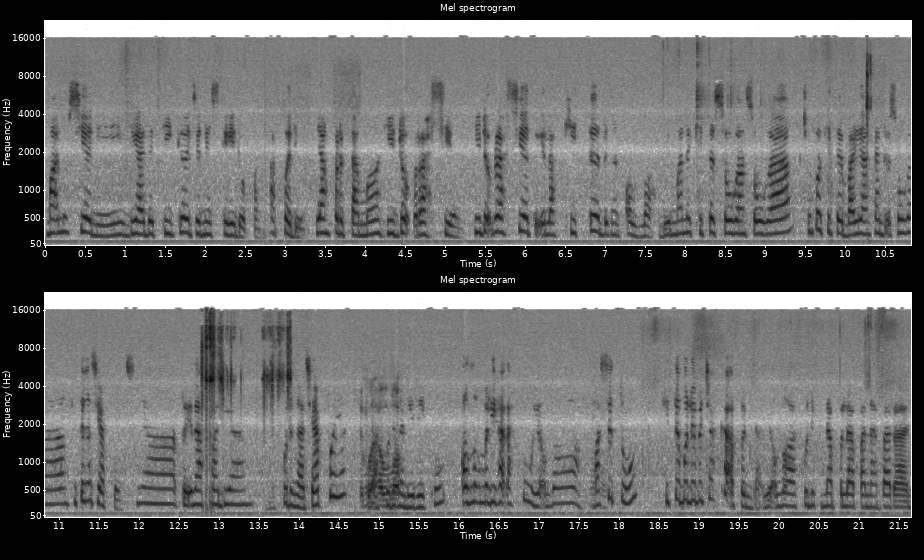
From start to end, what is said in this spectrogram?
Manusia ni dia ada tiga jenis kehidupan. Apa dia? Yang pertama hidup rahsia. Hidup rahsia tu ialah kita dengan Allah. Di mana kita seorang-seorang. Cuba kita bayangkan duduk seorang. Kita dengan siapa? Senyap, tarik nafas diam. Aku dengan siapa ya? Aku Allah. dengan diriku. Allah melihat aku ya Allah. Masa tu kita boleh bercakap apa enggak? Ya Allah aku ni kenapalah panah baran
